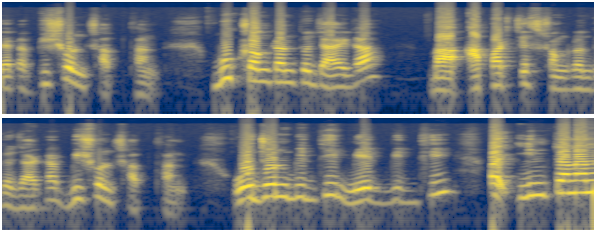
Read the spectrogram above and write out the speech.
জায়গা ভীষণ সাবধান, বুক সংক্রান্ত জায়গা বা আপার চেস্ট সংক্রান্ত জায়গা ভীষণ সাবধান। ওজন বৃদ্ধি, মেদ বৃদ্ধি বা ইন্টারনাল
